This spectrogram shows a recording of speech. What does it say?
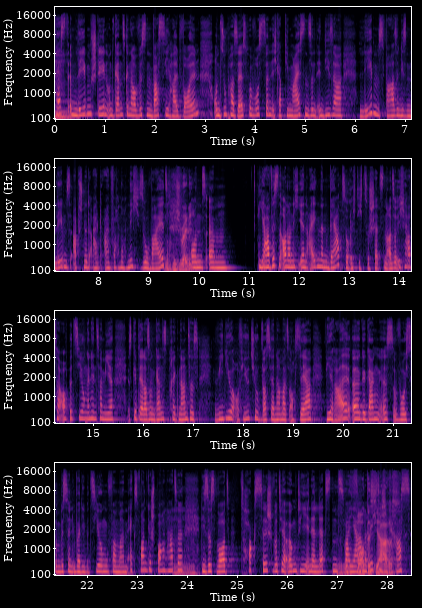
fest im Leben stehen und ganz genau wissen, was sie halt wollen und super selbstbewusst sind. Ich glaube, die meisten sind in dieser Lebensphase, in diesem Lebensabschnitt halt einfach noch nicht so weit. Noch nicht ready. Und ähm, ja, wissen auch noch nicht ihren eigenen Wert so richtig zu schätzen. Also ich hatte auch Beziehungen hinter mir. Es gibt ja da so ein ganz prägnantes Video auf YouTube, was ja damals auch sehr viral äh, gegangen ist, wo ich so ein bisschen über die Beziehungen von meinem Ex-Freund gesprochen hatte. Mhm. Dieses Wort toxisch wird ja irgendwie in den letzten also zwei Jahren richtig Jahres. krass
